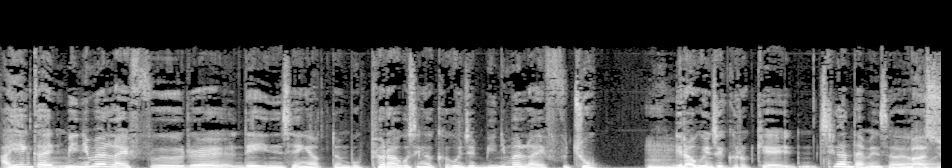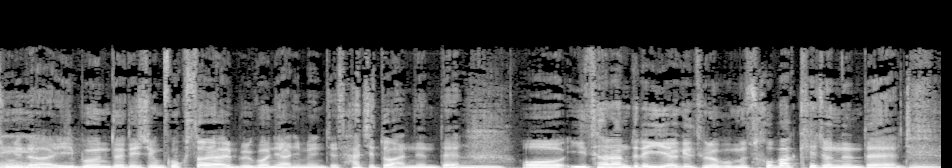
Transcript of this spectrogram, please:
아, 그러니까 미니멀 라이프를 내 인생의 어떤 목표라고 생각하고 이제 미니멀 라이프 족이라고 이제 그렇게 칭한다면서요. 음. 맞습니다. 예. 이분들이 지금 꼭 써야 할 물건이 아니면 이제 사지도 않는데 음. 어, 이 사람들의 이야기를 들어보면 소박해졌는데 네.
